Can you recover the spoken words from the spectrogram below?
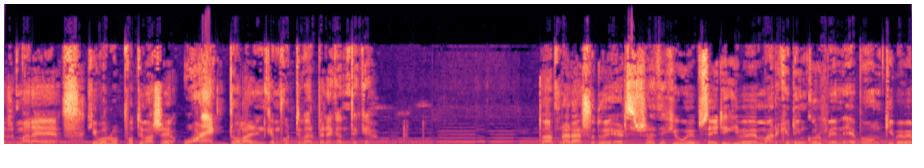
এটার মানে কি বলব, প্রতি মাসে অনেক ডলার ইনকাম করতে পারবেন এখান থেকে। তো আপনারা শুধু এডস্ট্রা থেকে ওয়েবসাইটে কীভাবে মার্কেটিং করবেন এবং কীভাবে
